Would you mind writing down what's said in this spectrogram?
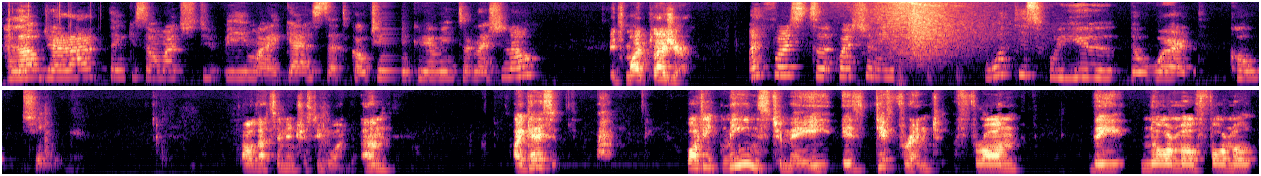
Hello, Gerard. Thank you so much to be my guest at Coaching Crew International. It's my pleasure. My first uh, question is what is for you the word coaching? Oh, that's an interesting one. Um, I guess what it means to me is different from the normal formal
